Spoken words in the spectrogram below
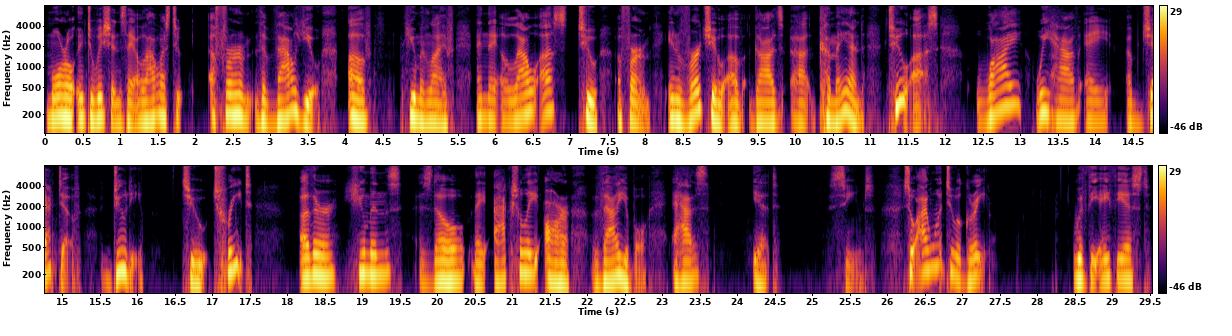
moral intuitions. They allow us to affirm the value of human life, and they allow us to affirm, in virtue of God's uh, command to us, why we have a objective duty to treat other humans as though they actually are valuable as it seems. So I want to agree with the atheist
